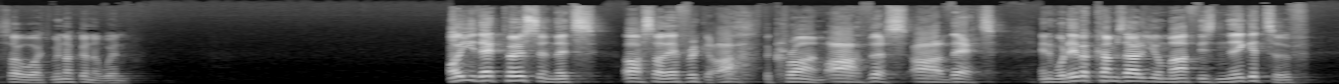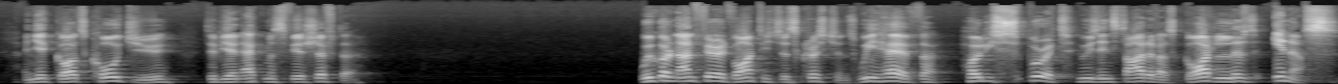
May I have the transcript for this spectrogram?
so what? We're not going to win. Are you that person that's, oh, South Africa, ah, oh, the crime, ah, oh, this, ah, oh, that. And whatever comes out of your mouth is negative, and yet God's called you to be an atmosphere shifter. We've got an unfair advantage as Christians. We have the Holy Spirit who is inside of us. God lives in us.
